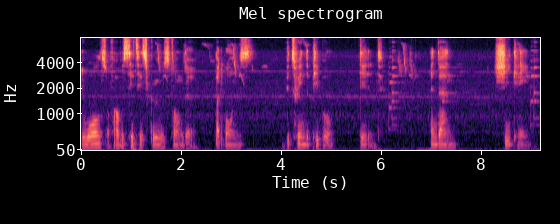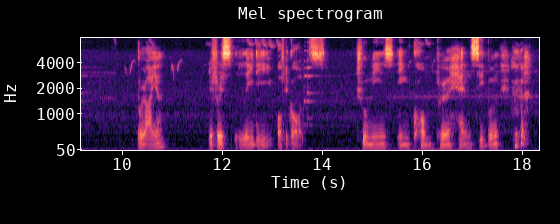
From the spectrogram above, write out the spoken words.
The walls of our cities grew stronger, but bonds between the people didn't. And then she came. Buriah the first lady of the gods. True means incomprehensible.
